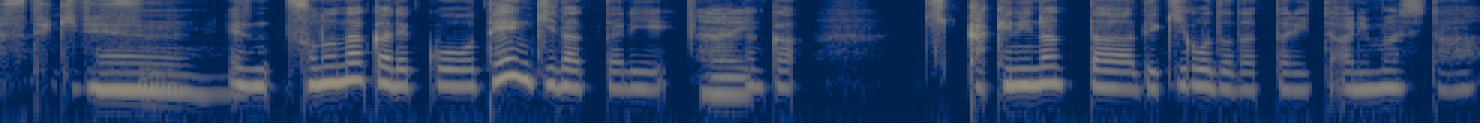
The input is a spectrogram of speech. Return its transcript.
素敵です、うん。えその中でこう天気だったり、はい、やっなんかきっかけになった出来事だったりってありました？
